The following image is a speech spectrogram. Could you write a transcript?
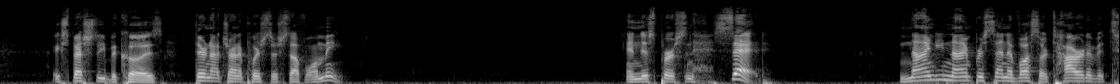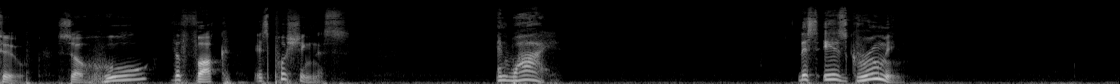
especially because they're not trying to push their stuff on me. And this person said, 99% of us are tired of it too. So who the fuck is pushing this? And why? This is grooming.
